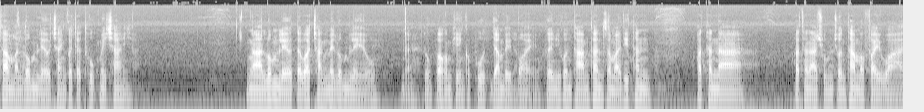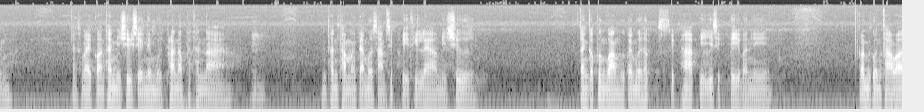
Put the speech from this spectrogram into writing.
ถ้ามันล้มเหลวฉันก็จะทุกข์ไม่ใช่ งานล้มเหลวแต่ว่าฉันไม่ล้มเหลว นะหลวงพ่อคำเขียนก็พูดย้ำบ่อยๆ เคยมีคนถามท่านสมัยที่ท่านพัฒนาพัฒนาชุมชนท่ามาไฟหวานสมัยก่อนท่านมีชื่อเสียงในหมู่พระนักพัฒนา ท่านทำตั้งแต่เมื่อ 30 ปีที่แล้วมีชื่อ ท่านก็เพิ่งวางมือไปเมื่อสักสิบห้าปี20ปีวันนี้ ก็มีคนถามว่า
